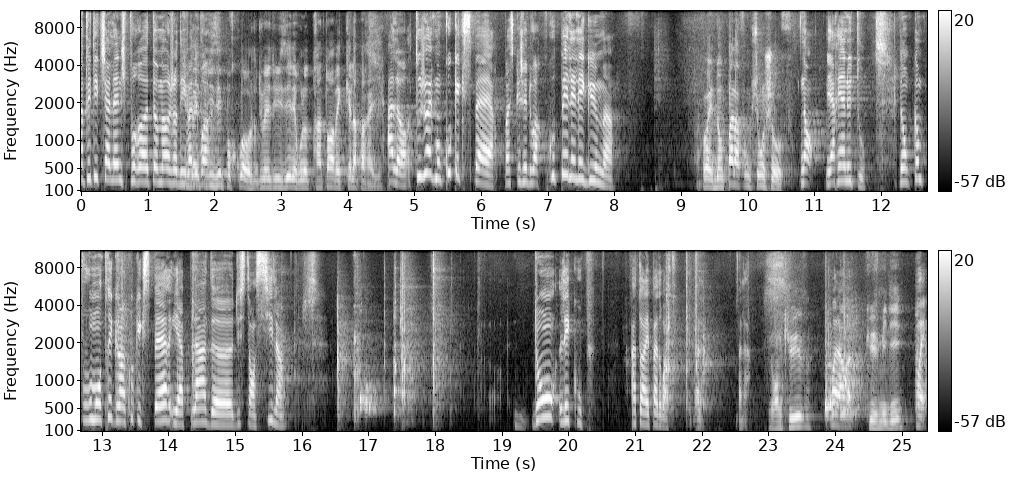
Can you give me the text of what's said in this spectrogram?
un petit challenge pour euh, Thomas aujourd'hui. Tu Il va vas devoir. utiliser pourquoi aujourd'hui? Tu vas utiliser les rouleaux de printemps avec quel appareil? Alors, toujours avec mon cook expert, parce que je vais devoir couper les légumes. Ouais, donc pas la fonction chauffe. Non, il n'y a rien du tout. Donc, comme pour vous montrer que dans le cook expert, il y a plein de- d'ustensiles, dont les coupes. Attends, elle n'est pas droite. Voilà. Voilà. Grande cuve, Voilà. va- cuve midi, Ouais.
